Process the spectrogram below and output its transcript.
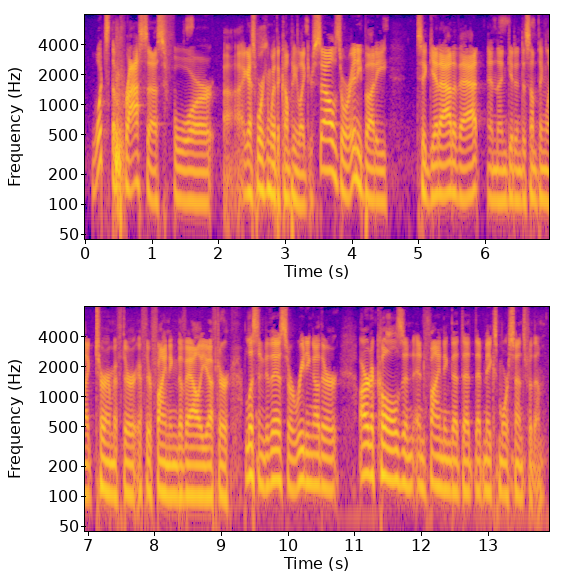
what's the process for uh, I guess working with a company like yourselves or anybody to get out of that and then get into something like term if they're if they're finding the value after listening to this or reading other articles and, and finding that, that that makes more sense for them.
